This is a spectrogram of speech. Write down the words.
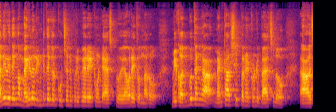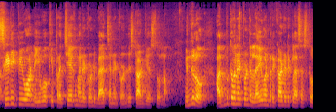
అదేవిధంగా మహిళలు ఇంటి దగ్గర కూర్చొని ప్రిపేర్ అయ్యేటువంటి ఆస్ప ఎవరైతే ఉన్నారో మీకు అద్భుతంగా మెంటార్షిప్ అనేటువంటి బ్యాచ్లో సిడిపిఓ అండ్ ఈఓకి ప్రత్యేకమైనటువంటి బ్యాచ్ అనేటువంటిది స్టార్ట్ చేస్తున్నాం ఇందులో అద్భుతమైనటువంటి లైవ్ అండ్ రికార్డెడ్ క్లాసెస్తో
